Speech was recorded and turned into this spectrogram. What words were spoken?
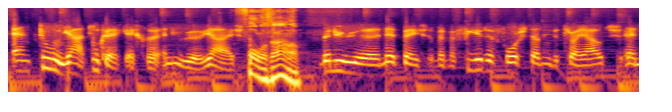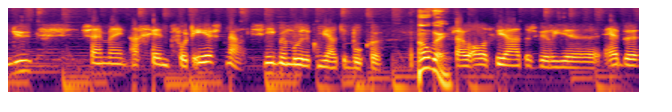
En toen, ja, toen kreeg ik echt... eh, en nu, eh, ja, is Volle zalen. ik ben nu eh, net bezig met mijn vierde voorstelling, de try-outs. En nu zijn mijn agent voor het eerst... Nou, het is niet meer moeilijk om jou te boeken. Oké. Zou alle theaters willen je hebben.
